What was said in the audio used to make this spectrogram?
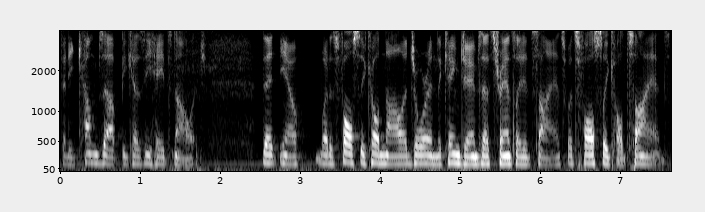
that he comes up because he hates knowledge. That you know what is falsely called knowledge, or in the King James that's translated science. What's falsely called science,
